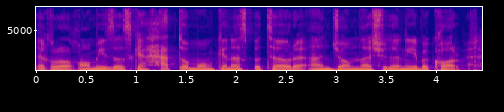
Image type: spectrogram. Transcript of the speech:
اقرارآمیز است که حتی ممکن است به طور انجام نشدنی به کار بره.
